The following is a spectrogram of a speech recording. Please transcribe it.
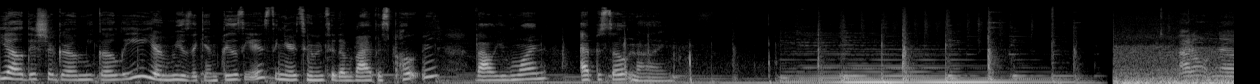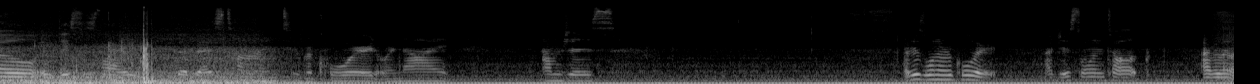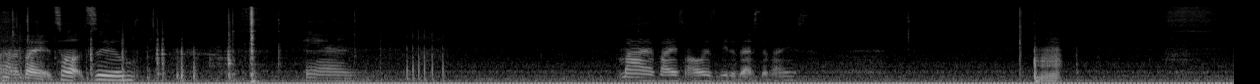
Yo, this your girl Miko Lee, your music enthusiast, and you're tuning to The Vibe is Potent, Volume 1, Episode 9. I don't know if this is like the best time to record or not. I'm just. I just want to record. I just want to talk. I really don't have anybody to talk to. And my advice always be the best advice.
